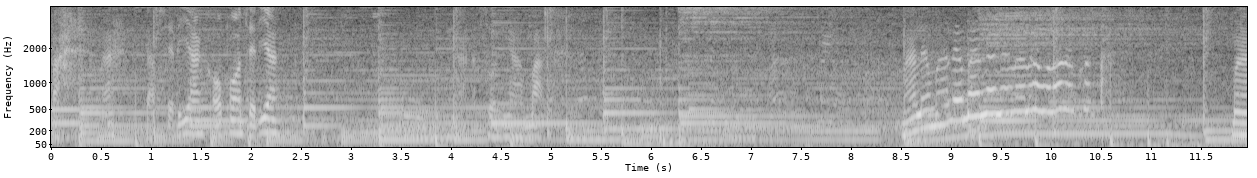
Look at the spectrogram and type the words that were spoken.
ไปนะกลับเสร็จหรือยังขอพรเสร็จหรือยังสวยงามมากมาเร็วมาเร็วมาเร็วมาเร็วมาเร็วมาเร็วมา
